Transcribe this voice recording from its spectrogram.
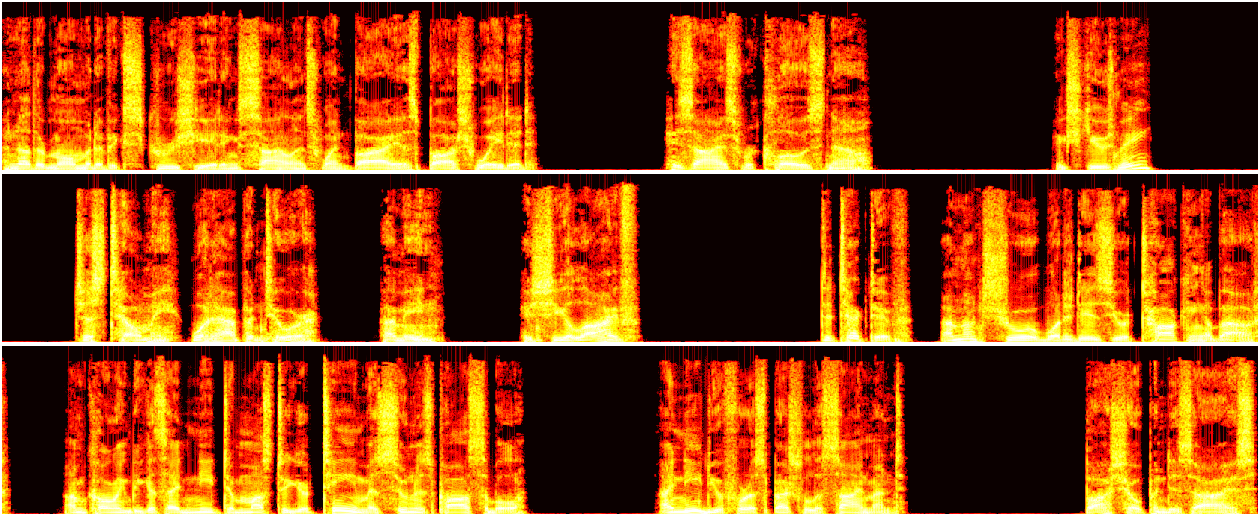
Another moment of excruciating silence went by as Bosch waited. His eyes were closed now. Excuse me? Just tell me, what happened to her? I mean, is she alive? Detective, I'm not sure what it is you're talking about. I'm calling because I need to muster your team as soon as possible. I need you for a special assignment. Bosch opened his eyes.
